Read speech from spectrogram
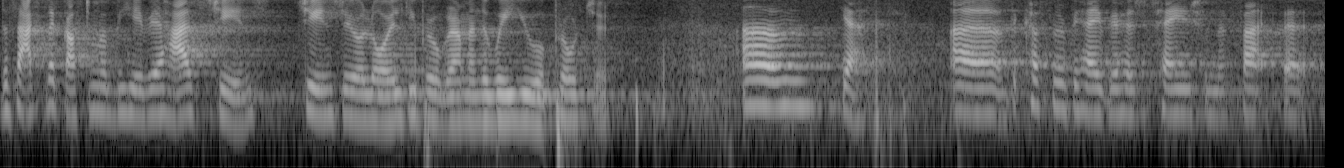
the fact that customer behavior has changed, changed your loyalty program and the way you approach it? Um, yes. Uh, the customer behavior has changed in the fact that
